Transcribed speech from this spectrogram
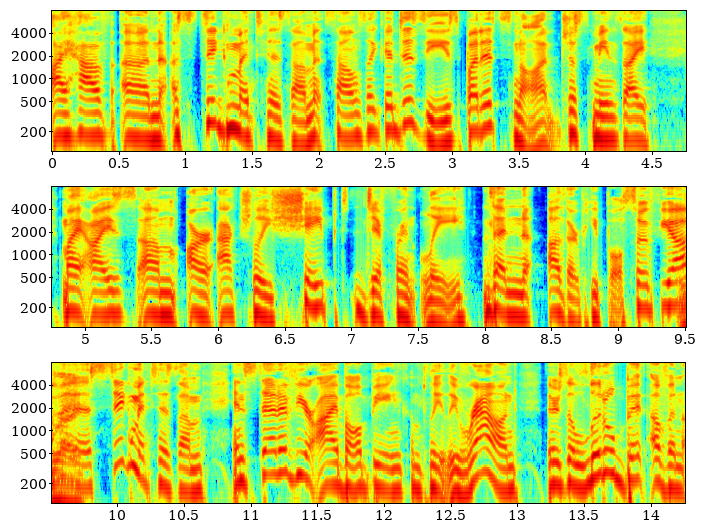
I have an astigmatism. It sounds like a disease, but it's not. It just means I my eyes um, are actually shaped differently than other people. So if you have Right. an astigmatism, instead of your eyeball being completely round, there's a little bit of an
